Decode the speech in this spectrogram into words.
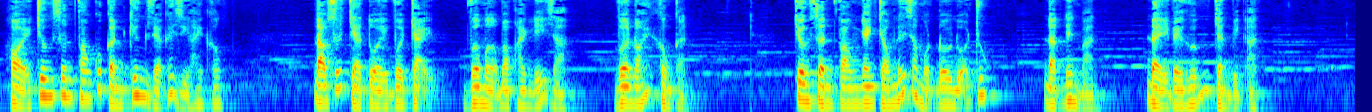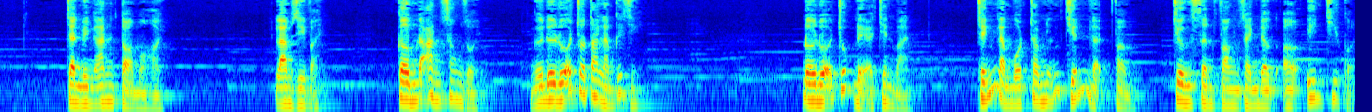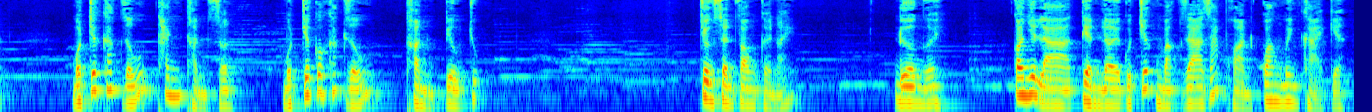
Hỏi Trương Sơn Phong có cần kiêng dè cái gì hay không. Đạo sĩ trẻ tuổi vừa chạy Vừa mở bọc hành lý ra Vừa nói không cần. Trương Sơn Phong nhanh chóng lấy ra một đôi đũa trúc, Đặt lên bàn, Đẩy về hướng Trần Bình An. Trần Bình An tò mò hỏi, Làm gì vậy? Cơm đã ăn xong rồi, Người đưa đũa cho ta làm cái gì? Đôi đũa trúc để ở trên bàn Chính là một trong những chiến lợi phẩm Trương Sơn Phong giành được ở Yên Chi Quận. Một chiếc khắc dấu Thanh Thần Sơn, Một chiếc có khắc dấu Thần Tiêu Trúc. Trương Sơn Phong cười nói, Đưa ngươi Coi như là tiền lời của chiếc mặc gia giáp hoàn Quang Minh Khải kia.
